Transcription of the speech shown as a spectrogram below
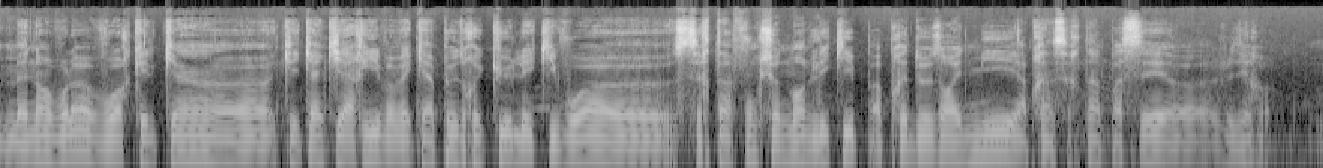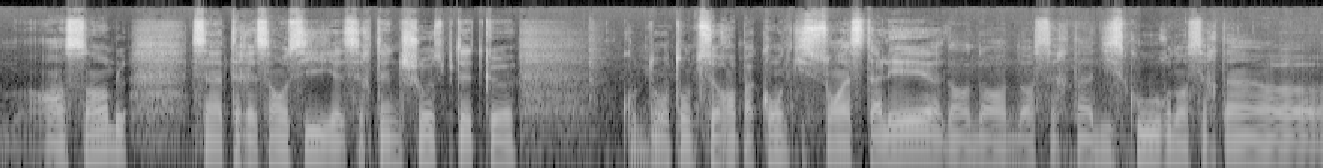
Maintenant, voilà, voir quelqu'un euh, qui arrive avec un peu de recul et qui voit euh, certains fonctionnements de l'équipe après deux ans et demi, après un certain passé, euh, je veux dire, ensemble, c'est intéressant aussi. Il y a certaines choses peut-être que dont on ne se rend pas compte qui se sont installées dans, dans, certains discours, dans certains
